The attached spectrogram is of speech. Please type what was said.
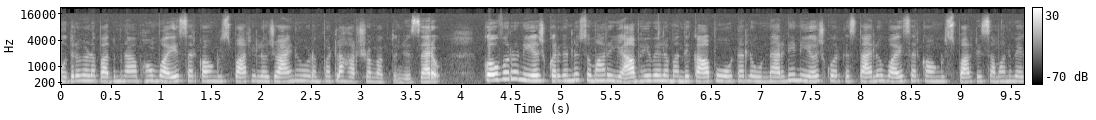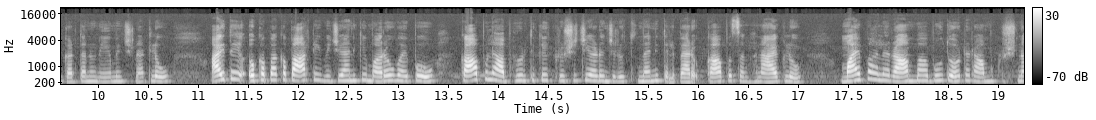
ముద్రగడ పద్మనాభం వైఎస్సార్ కాంగ్రెస్ పార్టీలో జాయిన్ అవ్వడం పట్ల హర్షం వ్యక్తం చేశారు. కొవ్వూరు నియోజకవర్గంలో సుమారు యాభై వేల మంది కాపు ఓటర్లు ఉన్నారని నియోజకవర్గ స్థాయిలో వైఎస్సార్ కాంగ్రెస్ పార్టీ సమన్వయకర్తను నియమించినట్లు అయితే ఒక పక్క పార్టీ విజయానికి మరోవైపు కాపుల అభివృద్ధికి కృషి చేయడం జరుగుతుందని తెలిపారు. కాపు సంఘ నాయకులు మైపాల రాంబాబు తోట రామకృష్ణ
